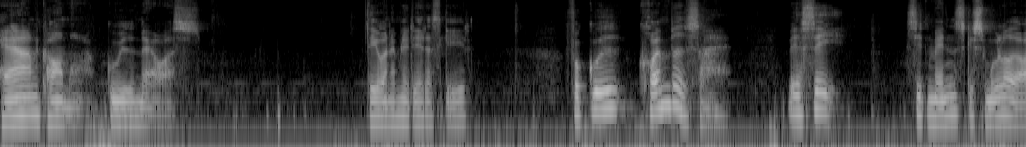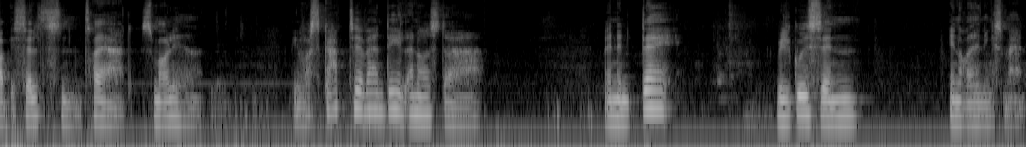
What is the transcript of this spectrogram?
Herren kommer, Gud med os. Det var nemlig det, der skete. For Gud krympede sig ved at se sit menneske smuldret op i selvcentræret smålighed. Vi var skabt til at være en del af noget større. Men en dag vil Gud sende en redningsmand.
